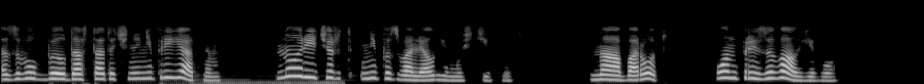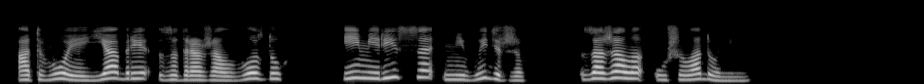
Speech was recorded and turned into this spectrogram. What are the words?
Звук был достаточно неприятным, но Ричард не позволял ему стихнуть. Наоборот, он призывал его. От воя ябри задрожал воздух, и Мирисса, не выдержав, зажала уши ладонями.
